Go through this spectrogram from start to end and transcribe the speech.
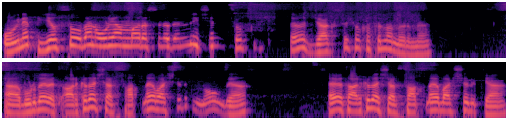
Oyun hep Yasuo ben Orianna arasında döndüğü için çok evet Jax'ı çok hatırlamıyorum ya. Ha burada evet arkadaşlar satmaya başladık mı? Ne oldu ya? Evet arkadaşlar satmaya başladık ya.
